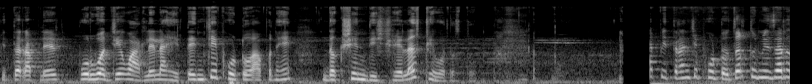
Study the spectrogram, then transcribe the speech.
पितर आपले पूर्वज जे वारलेले आहे त्यांचे फोटो आपण हे दक्षिण दिशेलाच ठेवत असतो. पितरांचे फोटो जर तुम्ही जर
